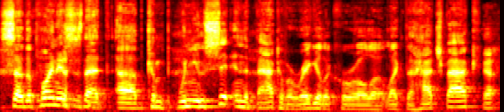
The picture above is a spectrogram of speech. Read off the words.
So the point is, is that uh, com- when you sit in the back of a regular Corolla, like the hatchback, yeah.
